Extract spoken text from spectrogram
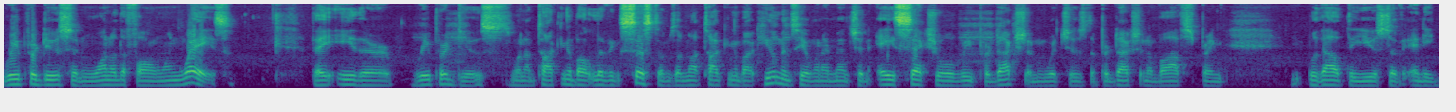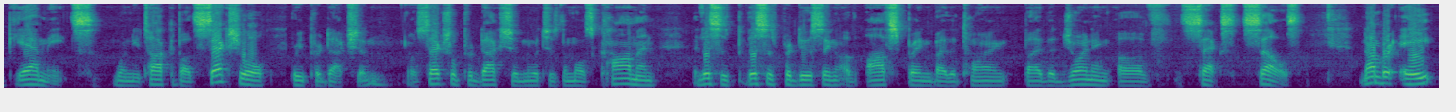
reproduce in one of the following ways. they either reproduce, when I'm talking about living systems, I'm not talking about humans here when I mention asexual reproduction, which is the production of offspring without the use of any gametes. When you talk about sexual reproduction or sexual production, which is the most common, this is this is producing of offspring by the toying, by the joining of sex cells. Number eight,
